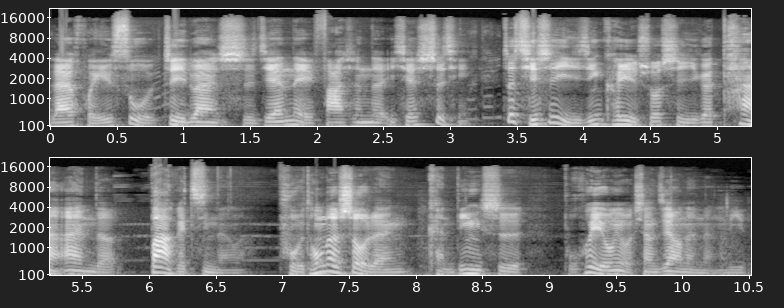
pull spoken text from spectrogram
来回溯这一段时间内发生的一些事情，这其实已经可以说是一个探案的 bug 技能了。普通的兽人肯定是不会拥有像这样的能力的，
